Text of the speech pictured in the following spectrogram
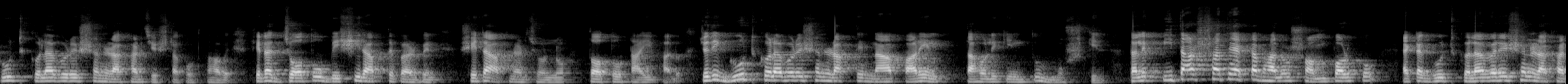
গুড কোলাবোরেশন রাখার চেষ্টা করতে হবে। সেটা যত বেশি রাখতে পারবেন, সেটা আপনার জন্য ততটাই ভালো। যদি গুড কোলাবোরেশন রাখতে না পারেন, তাহলে কিন্তু মুশকিল। তাহলে পিতার সাথে একটা ভালো সম্পর্ক একটা গুড কোলাবোরেশন রাখার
